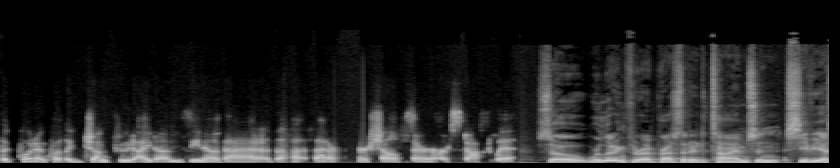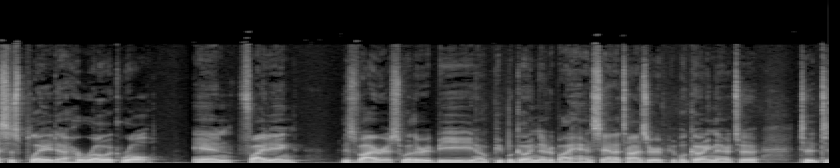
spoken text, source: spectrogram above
the quote unquote like junk food items you know that that, that our, shelves are, are stocked with so we're living through unprecedented times and cvs has played a heroic role in fighting this virus whether it be you know people going there to buy hand sanitizer or people going there to to, to,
